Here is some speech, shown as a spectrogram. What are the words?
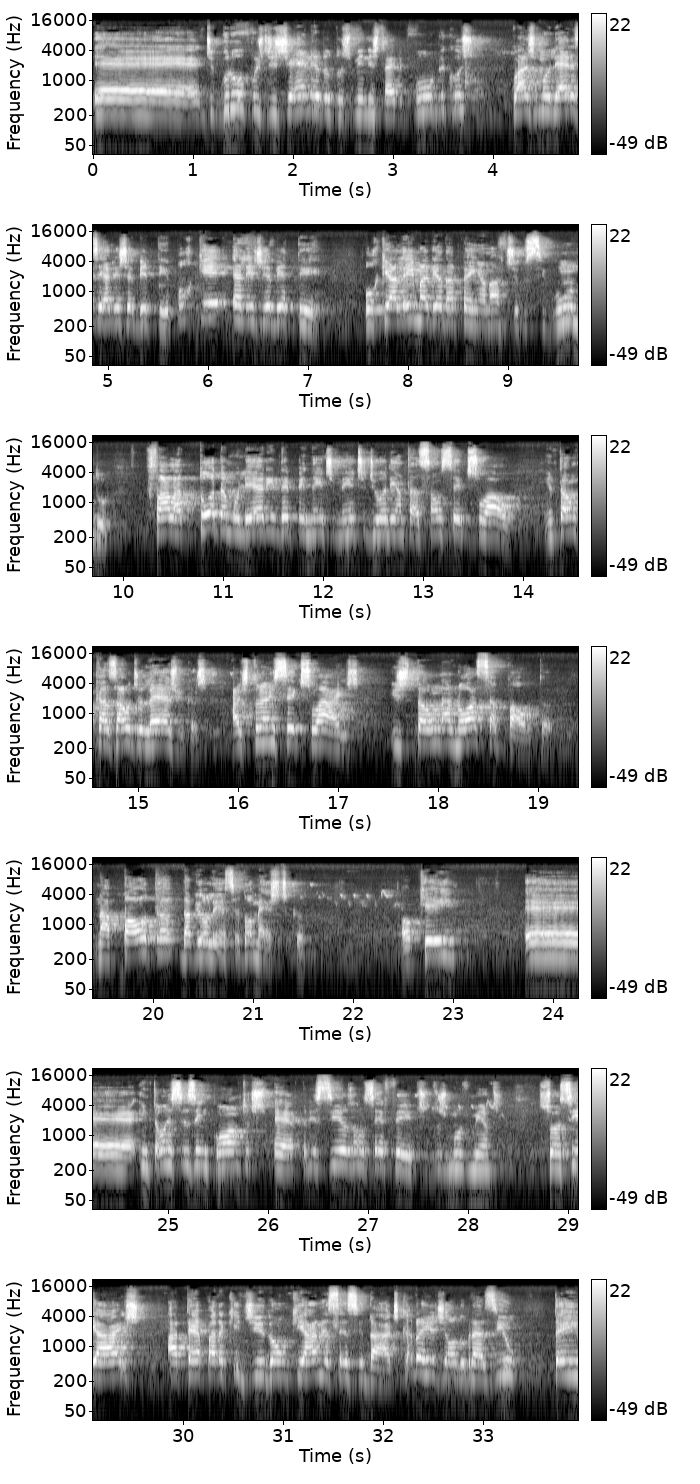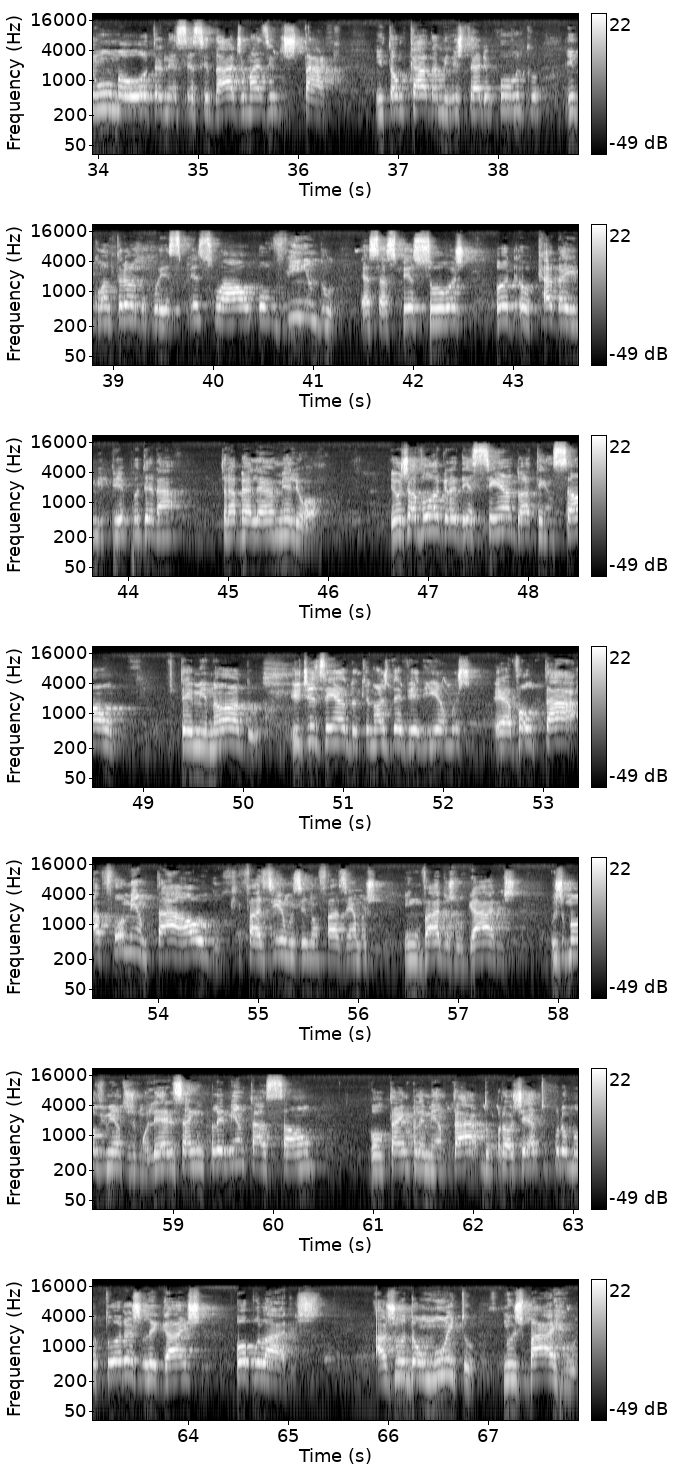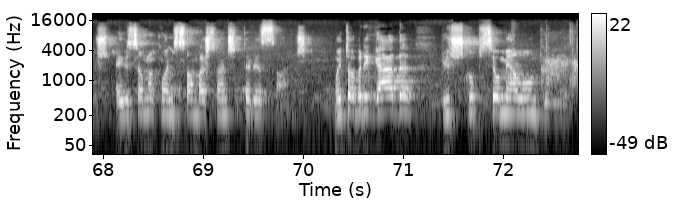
é, de grupos de gênero dos ministérios públicos com as mulheres LGBT. Por que LGBT? Porque a Lei Maria da Penha, no artigo 2 fala toda mulher, independentemente de orientação sexual. Então, o casal de lésbicas, as transexuais, estão na nossa pauta, na pauta da violência doméstica. Ok? É, então, esses encontros é, precisam ser feitos dos movimentos sociais, até para que digam que há necessidade. Cada região do Brasil tem uma ou outra necessidade mais em destaque. Então, cada Ministério Público, encontrando com esse pessoal, ouvindo essas pessoas, cada MP poderá trabalhar melhor. Eu já vou agradecendo a atenção, terminando, e dizendo que nós deveríamos é, voltar a fomentar algo que fazíamos e não fazemos em vários lugares, os movimentos de mulheres, a implementação, voltar a implementar do projeto Promotoras Legais Populares. Ajudam muito nos bairros, isso é uma condição bastante interessante. Muito obrigada e desculpe se eu me alonguei.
